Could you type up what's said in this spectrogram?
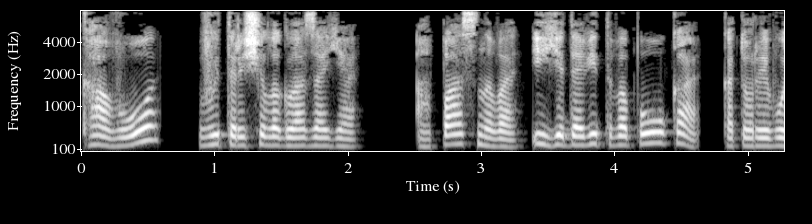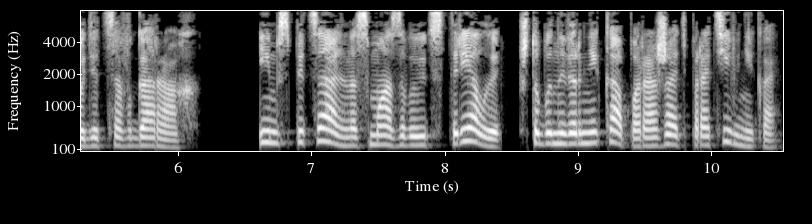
Кого? вытаращила глаза я. Опасного и ядовитого паука, который водится в горах. Им специально смазывают стрелы, чтобы наверняка поражать противника.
